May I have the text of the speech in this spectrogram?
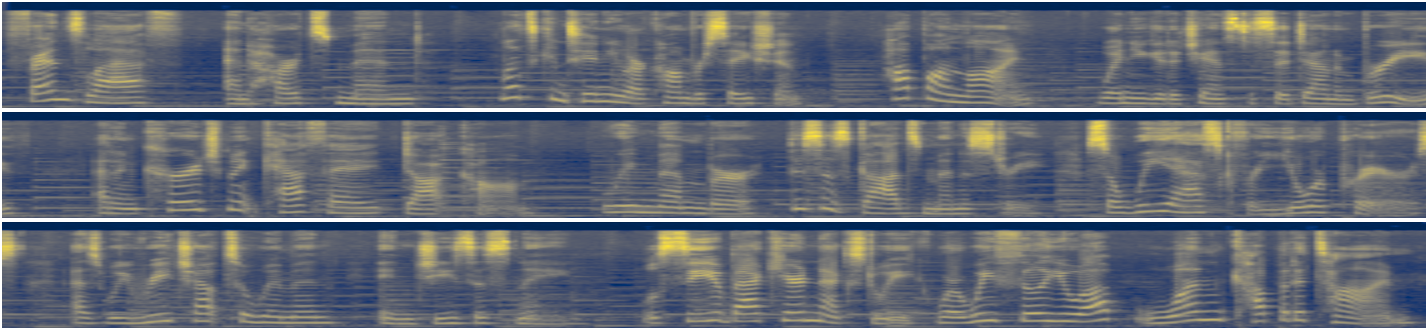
friends laugh, and hearts mend. Let's continue our conversation. Hop online when you get a chance to sit down and breathe at encouragementcafe.com. Remember, this is God's ministry, so we ask for your prayers as we reach out to women in Jesus' name. We'll see you back here next week where we fill you up one cup at a time.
